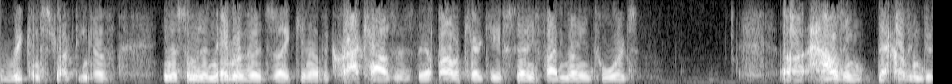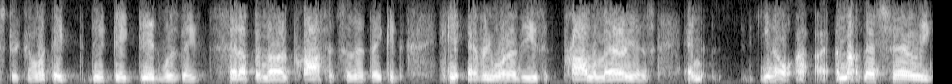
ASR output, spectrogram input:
reconstructing of you know some of the neighborhoods, like you know the crack houses. The Obamacare gave seventy five million towards uh, housing, the housing district, and what they, they they did was they set up a nonprofit so that they could hit every one of these problem areas. And you know, I, I'm not necessarily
